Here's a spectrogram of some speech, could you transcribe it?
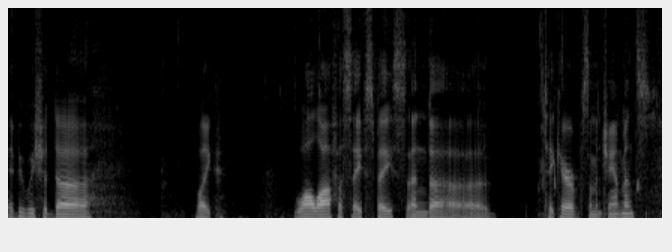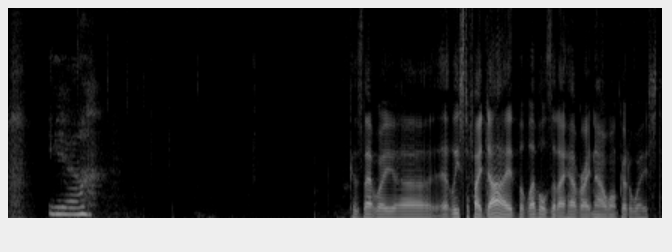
Maybe we should, uh, like, wall off a safe space and, uh, take care of some enchantments. Yeah. Because that way, uh, at least if I die, the levels that I have right now won't go to waste.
